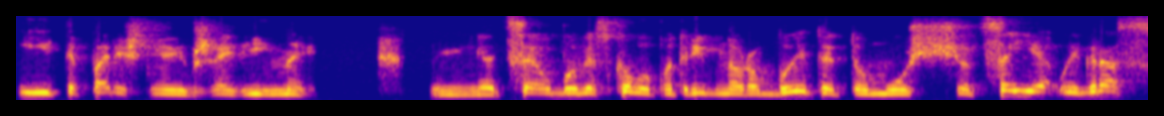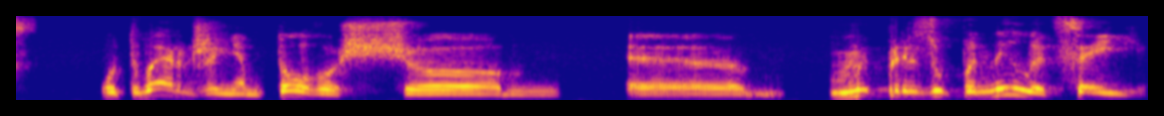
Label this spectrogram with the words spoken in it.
і теперішньої вже війни це обов'язково потрібно робити, тому що це є якраз утвердженням того, що е, ми призупинили цей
